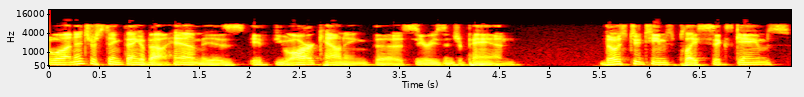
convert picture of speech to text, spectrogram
Well, an interesting thing about him is if you are counting the series in Japan, those two teams play six games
